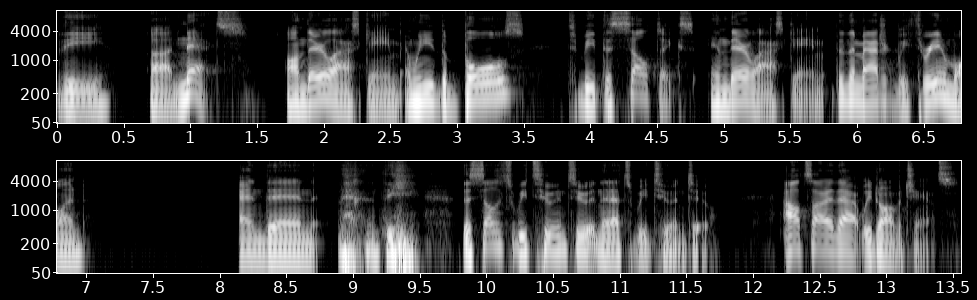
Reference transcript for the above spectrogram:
the uh, Nets on their last game, and we need the Bulls to beat the Celtics in their last game. Then the Magic will be three and one, and then the the Celtics will be two and two, and the Nets will be two and two. Outside of that, we don't have a chance.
